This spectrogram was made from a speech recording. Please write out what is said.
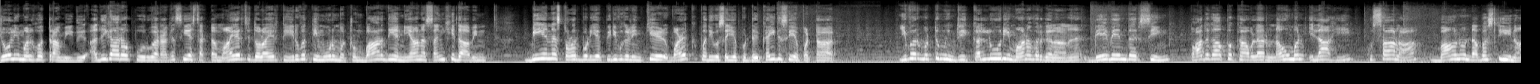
ஜோலி மல்ஹோத்ரா மீது அதிகாரப்பூர்வ ரகசிய சட்டம் ஆயிரத்தி தொள்ளாயிரத்தி இருபத்தி மூணு மற்றும் பாரதிய ஞான சன்ஹிதாவின் பிஎன்எஸ் தொடர்புடைய பிரிவுகளின் கீழ் வழக்கு பதிவு செய்யப்பட்டு கைது செய்யப்பட்டார். இவர் மட்டுமின்றி கல்லூரி மாணவர்களான தேவேந்தர் சிங் பாதுகாப்பு காவலர் நௌமன் இலாஹி குசாலா பானு டபஸ்டீனா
